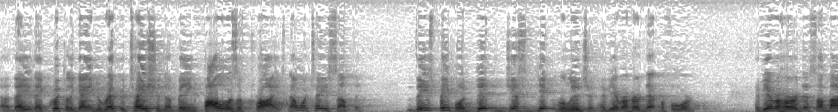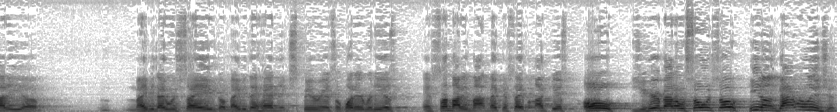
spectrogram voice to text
uh, they, they quickly gained a reputation of being followers of Christ. Now, I want to tell you something. These people didn't just get religion. Have you ever heard that before? Have you ever heard that somebody, uh, maybe they were saved, or maybe they had an experience, or whatever it is, and somebody might make a statement like this Oh, did you hear about old so and so? He done got religion.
